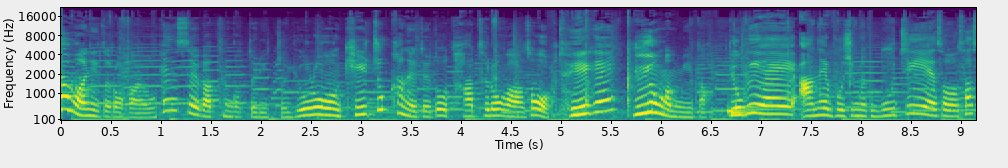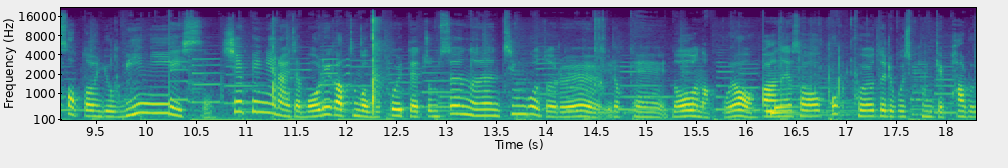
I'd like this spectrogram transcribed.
진짜 많이 들어가요. 펜슬 같은 것들 있죠. 이런 길쭉한 애들도 다 들어가서 되게 유용합니다. 여기에 안에 보시면 무지에서 샀었던 이 미니 케이스 실핑이랑 이제 머리 같은 거 묶을 때 좀 쓰는 친구들을 이렇게 넣어놨고요. 그 안에서 꼭 보여드리고 싶은 게 바로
